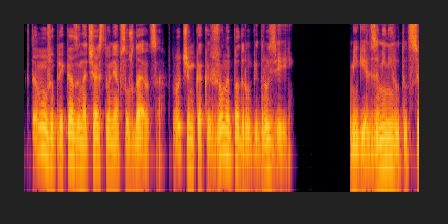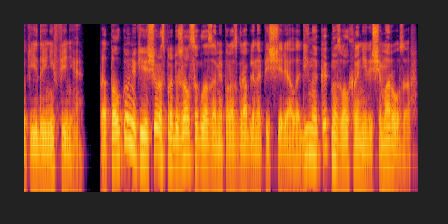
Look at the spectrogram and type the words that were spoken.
К тому же приказы начальства не обсуждаются. Впрочем, как и жены подруги друзей. «Мигель, заминируй тут все к ядрине финия». Подполковник еще раз пробежался глазами по разграбленной пещере Аладдина, как назвал хранилище Морозов.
